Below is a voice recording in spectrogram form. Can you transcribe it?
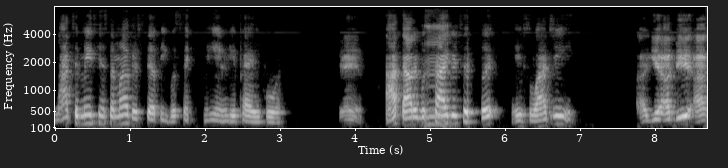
Not to mention some other stuff he was saying he didn't get paid for. Damn. I thought it was Mm. Tyga too, but it's YG. Uh, yeah, I did. I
